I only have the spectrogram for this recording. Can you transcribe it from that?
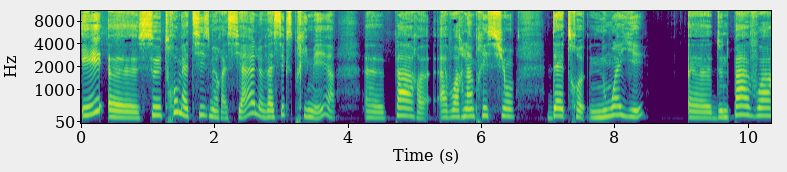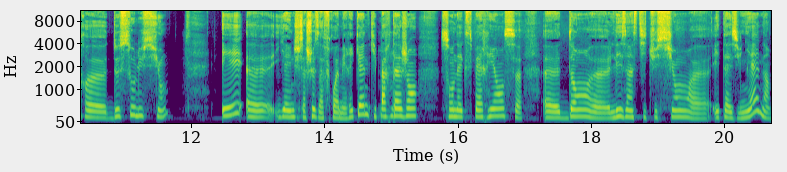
Et ce traumatisme racial va s'exprimer par avoir l'impression d'être noyé, de ne pas avoir de solution et euh, il y a une chercheuse afro-américaine qui, mhm. partageant son expérience euh, dans euh, les institutions états-uniennes,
